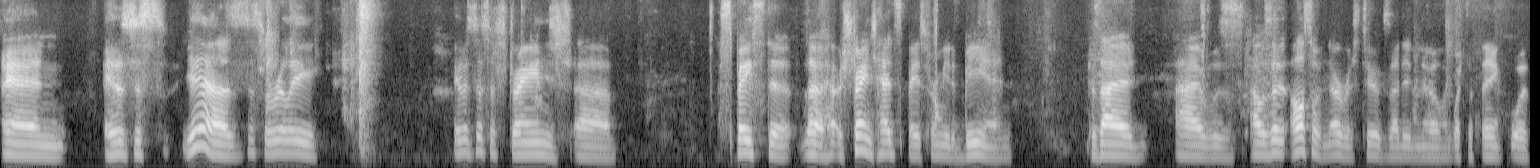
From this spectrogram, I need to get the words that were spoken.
and it was just yeah, it was just a really it was just a strange uh space to the a strange headspace for me to be in because I I was I was also nervous too because I didn't know like what to think with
